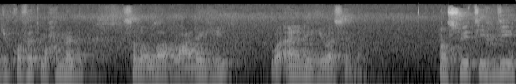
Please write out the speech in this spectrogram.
du prophète Mohammed sallallahu alayhi wa alihi wa. Ensuite, il dit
